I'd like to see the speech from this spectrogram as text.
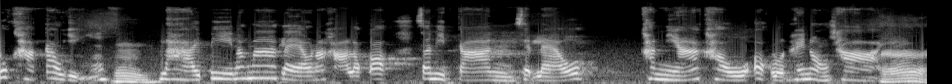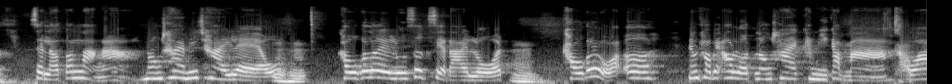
ลูกค้าเก่าหญิงอืมหลายปีมากๆแล้วนะคะ แล้วก็สนิทกันเสร็จแล้ว คันเนี้ยเขาออกรถให้น้องชายอ่าเสร็จแล้วตอนหลังอะ น้องชายไม่ใช้แล้วอือฮึเขาก็เลยรู้สึกเสียดายรถอืมเขาก็เลยบอกว่า เอองั้นเขาไปเอารถน้องชายคันนี้กลับมาครับเพราะว่า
